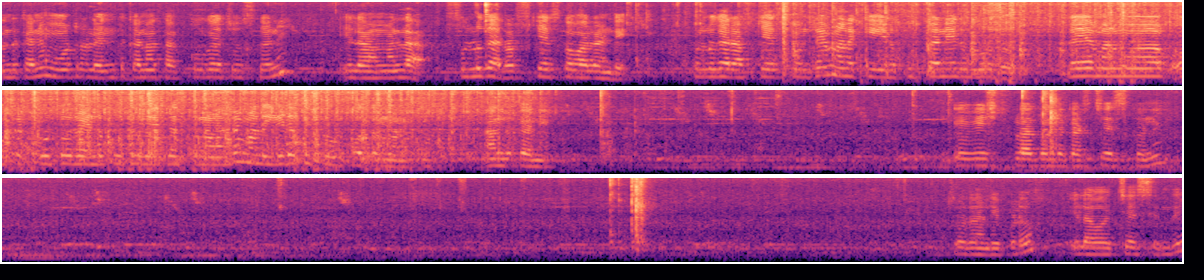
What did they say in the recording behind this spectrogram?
అందుకని మోటార్ లెంత్ కన్నా తక్కువగా చూసుకొని ఇలా మళ్ళీ ఫుల్గా రఫ్ చేసుకోవాలండి. ఫుల్గా రఫ్ చేసుకుంటే మనకి ఈడ కుట్టు అనేది ఊడదు. లేదా మనము ఒక కుట్టు రెండు కుట్లు వేసేసుకున్నామంటే మళ్ళీ ఈడ కుట్టు ఊడిపోతుంది మనకి. అందుకని వేస్ట్ క్లాత్ అంతా కట్ చేసుకొని చూడండి ఇప్పుడు ఇలా వచ్చేసింది.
